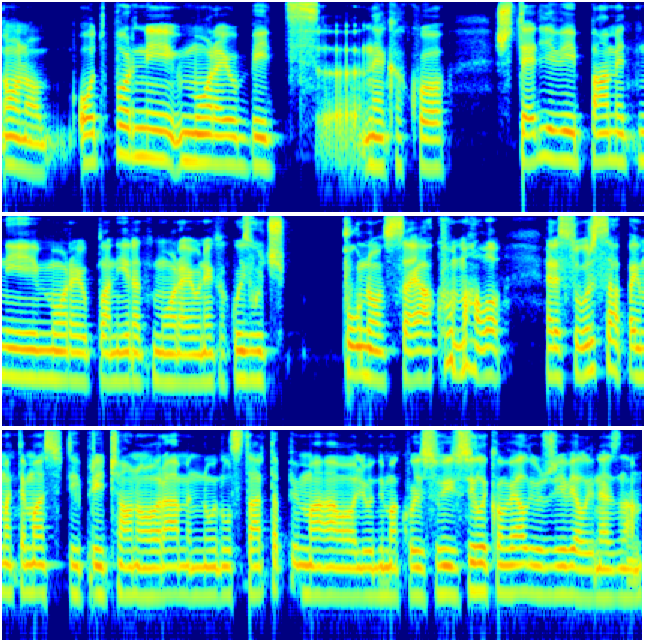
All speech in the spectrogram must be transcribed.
ono, otporni, moraju biti uh, nekako štedljivi, pametni, moraju planirati, moraju nekako izvući puno sa jako malo resursa, pa imate masu tih priča ono, o ramen noodle startupima, o ljudima koji su u Silicon Valley živjeli, ne znam,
